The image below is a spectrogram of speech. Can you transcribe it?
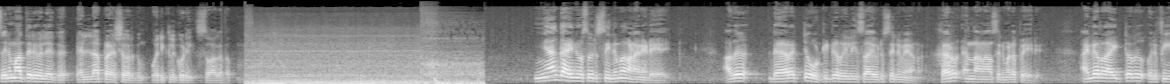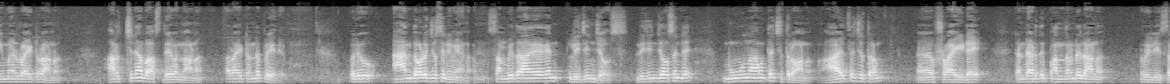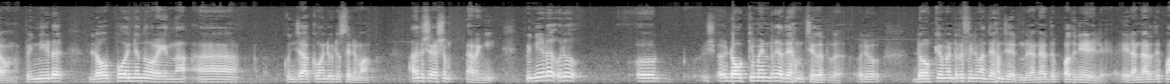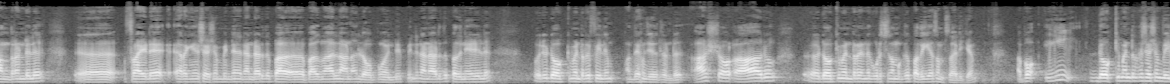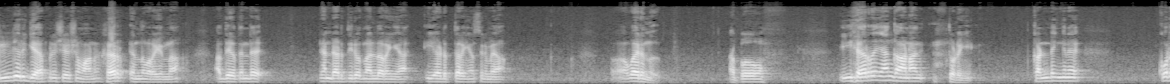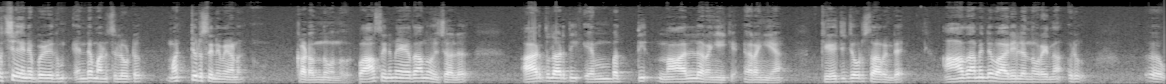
Cinema തെരുവിലേക്ക് എല്ലാ പ്രേക്ഷകർക്കും ഒരിക്കൽ കൂടി സ്വാഗതം. ഞാൻ കഴിഞ്ഞ ദിവസം ഒരു സിനിമ കാണാനിടയായി. അത് ഡയറക്റ്റ് ഒ ടി ടി റിലീസായ ഒരു സിനിമയാണ്. ഹെർ എന്നാണ് ആ സിനിമയുടെ പേര്. അതിന്റെ റൈറ്റർ ഒരു ഫീമെയിൽ റൈറ്ററാണ്. അർച്ചന വാസുദേവ് എന്നാണ് റൈറ്ററിന്റെ പേര്. ഒരു ആന്തോളജി സിനിമയാണ്. സംവിധായകൻ ലിജിൻ ജോസ്. ലിജിൻ ജോസിന്റെ മൂന്നാമത്തെ ചിത്രമാണ്. ആദ്യത്തെ ചിത്രം ഫ്രൈഡേ. രണ്ടായിരത്തി പന്ത്രണ്ടിലാണ് റിലീസാവുന്നത് പിന്നീട് ലോ പോയിന്റ് എന്ന് പറയുന്ന കുഞ്ചാക്കോന്റെ ഒരു സിനിമ അതിനുശേഷം ഇറങ്ങി. പിന്നീട് ഒരു ഡോക്യുമെന്ററി അദ്ദേഹം ചെയ്തിട്ടുണ്ട്. ഒരു ഡോക്യുമെന്ററി ഫിലിം അദ്ദേഹം ചെയ്തിട്ടുണ്ട് രണ്ടായിരത്തി പതിനേഴിൽ രണ്ടായിരത്തി പന്ത്രണ്ടിൽ ഫ്രൈഡേ ഇറങ്ങിയ ശേഷം പിന്നെ രണ്ടായിരത്തി പതിനാലിനാണ് ലോ പോയിന്റ് പിന്നെ രണ്ടായിരത്തി പതിനേഴിൽ ഒരു ഡോക്യുമെന്ററി ഫിലിം അദ്ദേഹം ചെയ്തിട്ടുണ്ട്. ആ ഷോ ആ ഒരു ഡോക്യുമെന്ററിനെ കുറിച്ച് നമുക്ക് പതിയെ സംസാരിക്കാം. അപ്പോൾ ഈ ഡോക്യുമെന്ററിക്ക് ശേഷം വലിയൊരു ഗ്യാപ്പിന് ശേഷമാണ് ഹെർ എന്ന് പറയുന്ന അദ്ദേഹത്തിന്റെ രണ്ടായിരത്തി ഇരുപത്തിനാലിൽ ഇറങ്ങിയ ഈ അടുത്തിറങ്ങിയ സിനിമ വരുന്നത്. അപ്പോൾ ഈ ഹെർ ഞാൻ കാണാൻ തുടങ്ങി. കണ്ടിങ്ങനെ കുറച്ച് കഴിഞ്ഞപ്പോഴേക്കും എന്റെ മനസ്സിലോട്ട് മറ്റൊരു സിനിമയാണ് കടന്നു വന്നത്. അപ്പോൾ ആ സിനിമ ഏതാന്ന് വെച്ചാൽ ആയിരത്തി തൊള്ളായിരത്തി എൺപത്തി നാലിൽ ഇറങ്ങി ഇറങ്ങിയ കെ ജി ജോർജ് സാറിന്റെ ആദാമിന്റെ ഭാര്യയിൽ എന്ന് പറയുന്ന ഒരു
